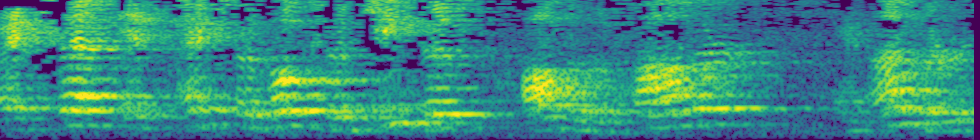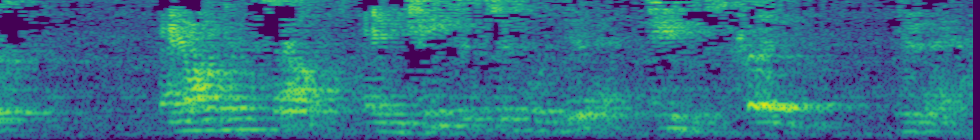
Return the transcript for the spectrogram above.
except it takes the focus of Jesus off of the Father and others and on himself. And Jesus just wouldn't do that. Jesus couldn't do that.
